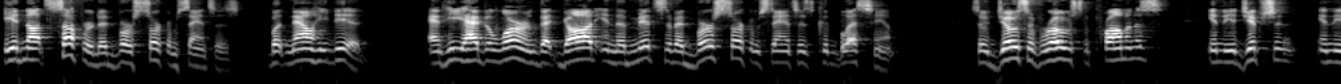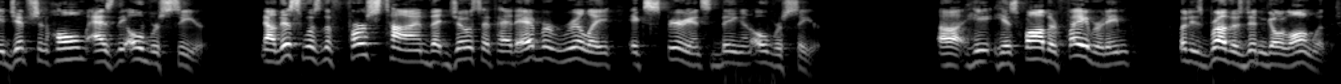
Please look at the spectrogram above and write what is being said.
He had not suffered adverse circumstances, but now he did. And he had to learn that God, in the midst of adverse circumstances, could bless him. So Joseph rose to prominence in the Egyptian, in the Egyptian home as the overseer. Now, this was the first time that Joseph had ever really experienced being an overseer uh, he, his father favored him, but his brothers didn't go along with it.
